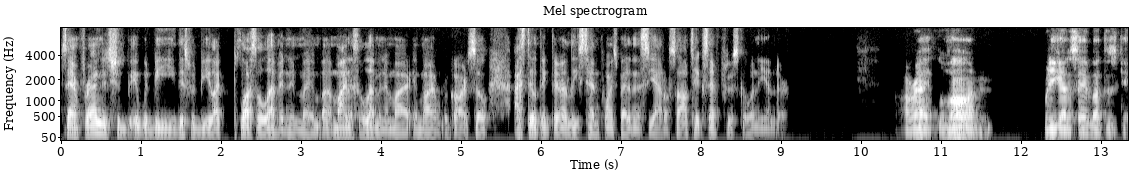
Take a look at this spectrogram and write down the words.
San Fran, it should it would be this would be like plus eleven in my uh, minus eleven in my in my regard. So I still think they're at least ten points better than Seattle. So I'll take San Francisco in the under. All right, Levon, what do you got to say about this game?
